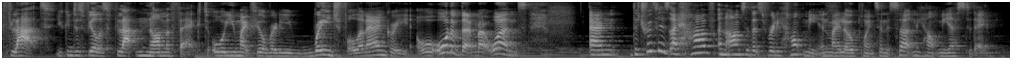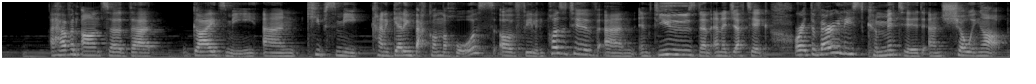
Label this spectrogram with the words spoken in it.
flat. You can just feel this flat, numb effect, or you might feel really rageful and angry, or all of them at once. And the truth is, I have an answer that's really helped me in my low points, and it certainly helped me yesterday. I have an answer that guides me and keeps me kind of getting back on the horse of feeling positive and enthused and energetic, or at the very least committed and showing up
